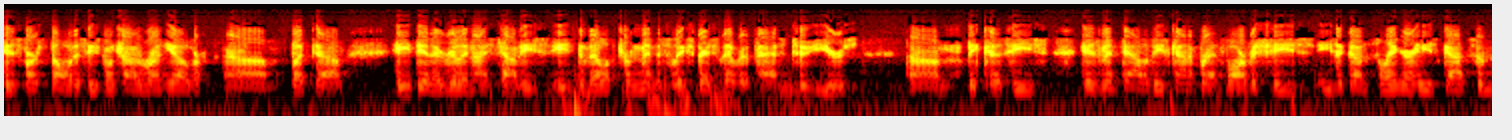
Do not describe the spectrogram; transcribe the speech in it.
his first thought is he's going to try to run you over. Um, but um, he did a really nice job. He's he's developed tremendously, especially over the past two years, um, because he's his mentality is kind of Brett Favre-ish. He's he's a gunslinger. He's got some,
